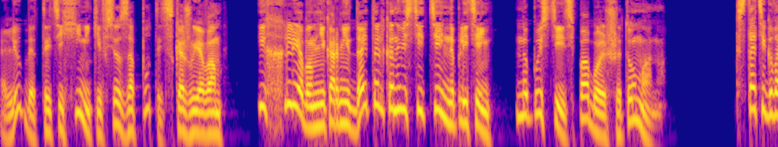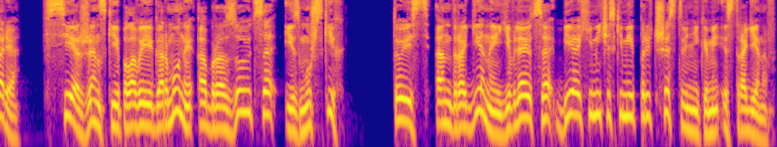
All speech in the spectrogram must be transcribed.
Любят эти химики все запутать, скажу я вам. Их хлебом не корми, дай только навести тень на плетень, напустить побольше туману. Кстати говоря, все женские половые гормоны образуются из мужских. То есть андрогены являются биохимическими предшественниками эстрогенов.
